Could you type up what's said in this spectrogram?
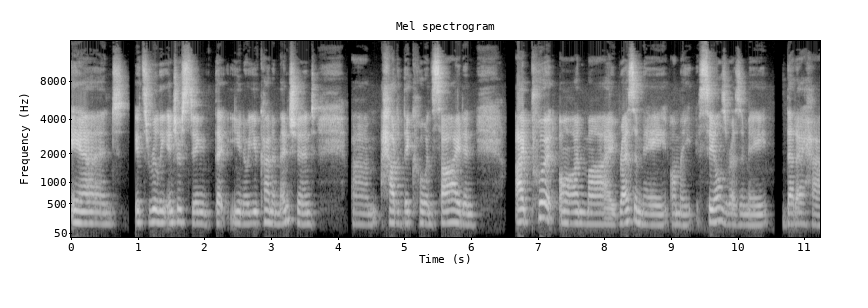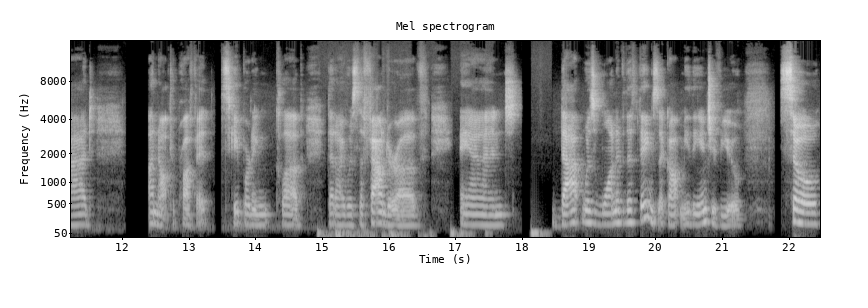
and it's really interesting that you know you kind of mentioned um, how did they coincide and i put on my resume on my sales resume that i had a not-for-profit skateboarding club that i was the founder of and that was one of the things that got me the interview so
